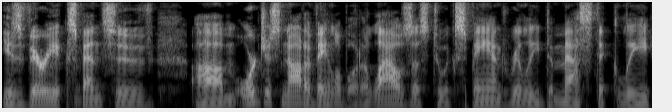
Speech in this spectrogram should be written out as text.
is very expensive um, or just not available. It allows us to expand really domestically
